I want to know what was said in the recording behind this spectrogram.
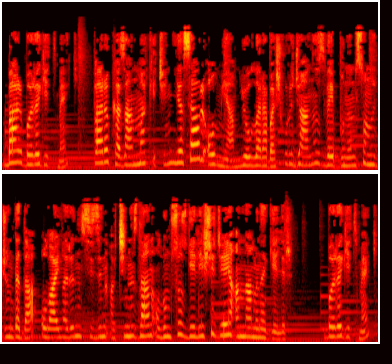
Bar bara gitmek, para kazanmak için yasal olmayan yollara başvuracağınız ve bunun sonucunda da olayların sizin açınızdan olumsuz gelişeceği anlamına gelir. Bara gitmek,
